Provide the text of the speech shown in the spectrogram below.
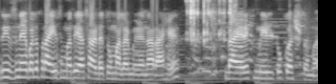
रिझनेबल प्राइसमध्ये या साड्या तुम्हाला मिळणार आहेत. डायरेक्ट मेल टू कस्टमर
